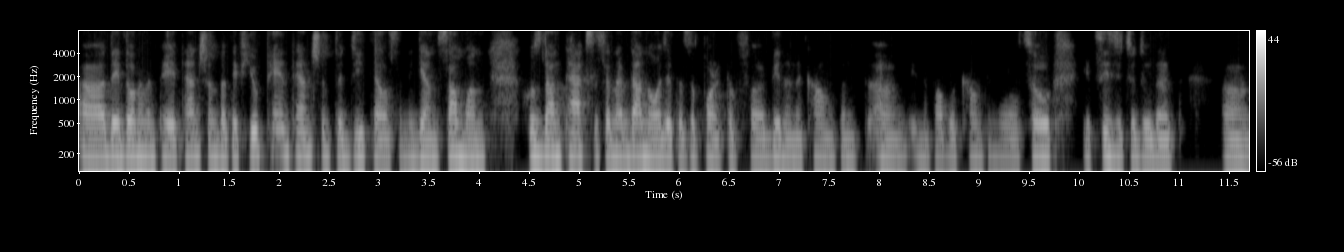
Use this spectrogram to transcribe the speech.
uh, they don't even pay attention. But if you pay attention to details, and again, someone who's done taxes and I've done audit as a part of uh, being an accountant um, in the public accounting world, so it's easy to do that uh,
